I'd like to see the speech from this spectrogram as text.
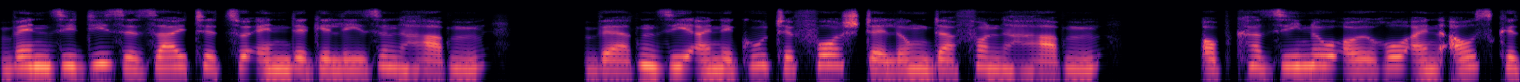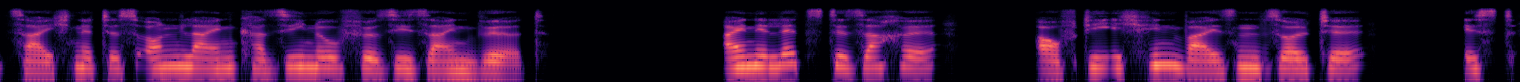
Wenn Sie diese Seite zu Ende gelesen haben, werden Sie eine gute Vorstellung davon haben, ob Casino Euro ein ausgezeichnetes Online-Casino für Sie sein wird. Eine letzte Sache, auf die ich hinweisen sollte, ist,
